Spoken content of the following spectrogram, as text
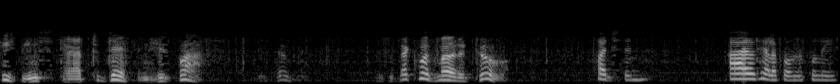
He's been stabbed to death in his bath. Mr. Beckworth murdered, too. Hudson, I'll telephone the police.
